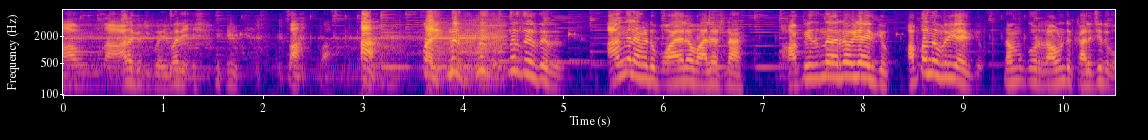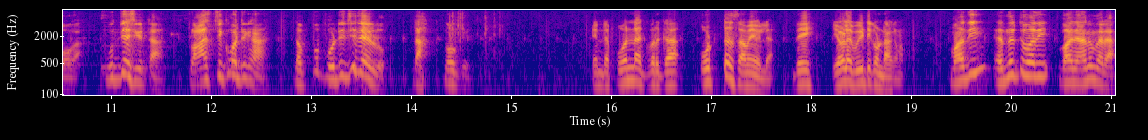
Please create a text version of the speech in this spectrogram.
ആളെ കിട്ടിപ്പോയി മതി. അങ്ങനെ അങ്ങോട്ട് പോയാലോ ബാലകൃഷ്ണ? ഓഫീസിൽ നിന്ന് വരുന്ന വഴിയായിരിക്കും. അപ്പൊ ഒന്ന് ഫ്രീ ആയിരിക്കും. നമുക്ക് ഒരു റൗണ്ട് കളിച്ചിട്ട് പോകാം. പുതിയ ഷീറ്റാ പ്ലാസ്റ്റിക് കോട്ടിങ്ങാ ഇതപ്പൊ പൊട്ടിച്ചിട്ടേ ഉള്ളൂ. ദാ നോക്ക്. എന്റെ പൊന്ന അക്ബർക്ക ഒട്ടും സമയമില്ല. ദേ ഇവളെ വീട്ടിൽ കൊണ്ടാക്കണം. മതി എന്നിട്ട് മതി. വാ ഞാനും വരാം.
